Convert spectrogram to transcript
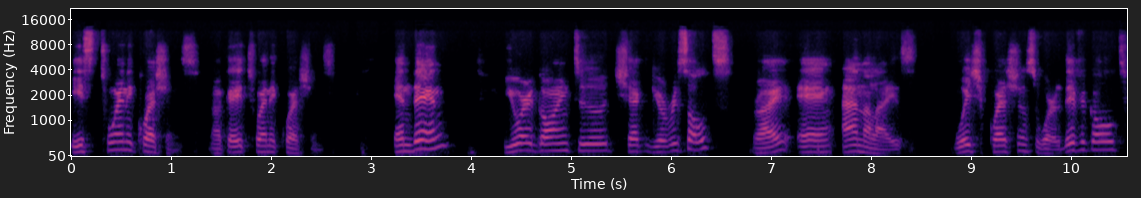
It's 20 questions, okay? 20 questions. And then you are going to check your results, right? And analyze which questions were difficult,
